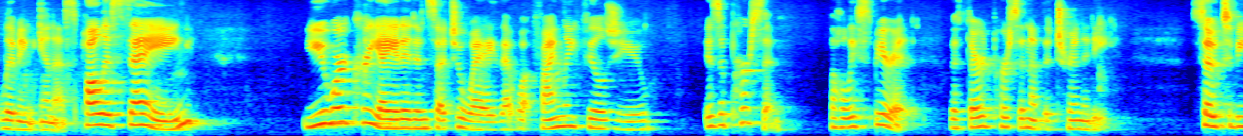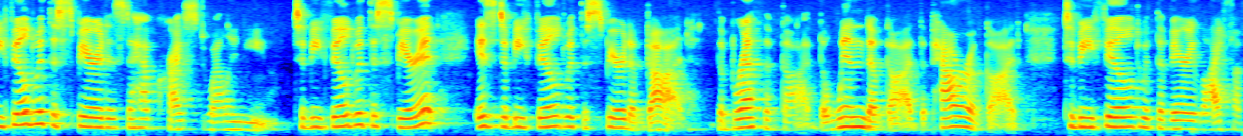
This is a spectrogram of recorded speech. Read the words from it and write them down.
living in us. Paul is saying you were created in such a way that what finally fills you is a person, the Holy Spirit, the third person of the Trinity. So, to be filled with the Spirit is to have Christ dwell in you. To be filled with the Spirit is to be filled with the Spirit of God, the breath of God, the wind of God, the power of God, to be filled with the very life of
